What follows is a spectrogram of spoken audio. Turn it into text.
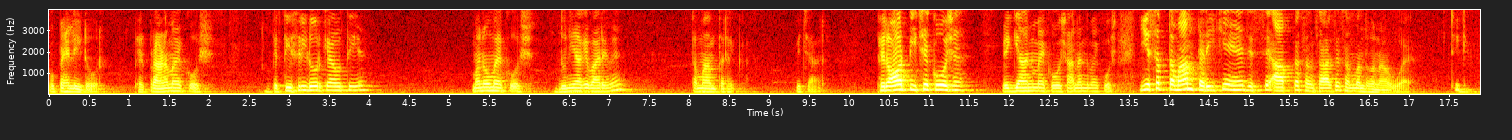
वो पहली डोर, फिर प्राणमय कोश, फिर तीसरी डोर क्या होती है? मनोमय कोश, दुनिया के बारे में तमाम तरह का विचार। फिर और पीछे कोश है, विज्ञानमय कोश, आनंदमय कोश। ये सब तमाम तरीके हैं जिससे आपका संसार से संबंध बना हुआ है। ठीक है?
